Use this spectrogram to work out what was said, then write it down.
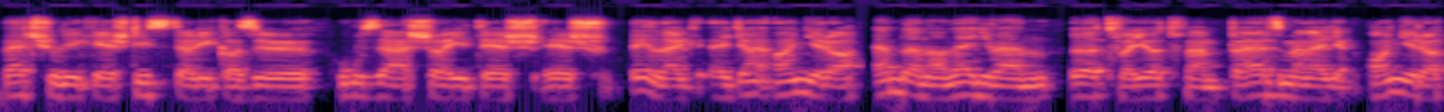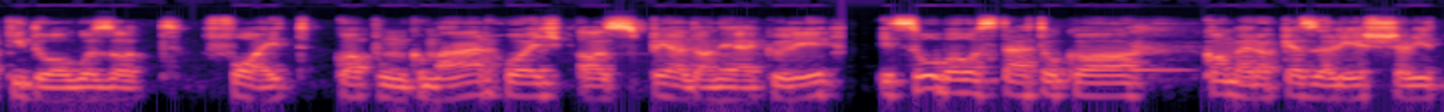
becsülik és tisztelik az ő húzásait, és, és tényleg egy annyira, ebben a 45 vagy 50 percben egy annyira kidolgozott fajt kapunk már, hogy az példanélküli. Itt szóba hoztátok a kamera kezeléssel itt,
